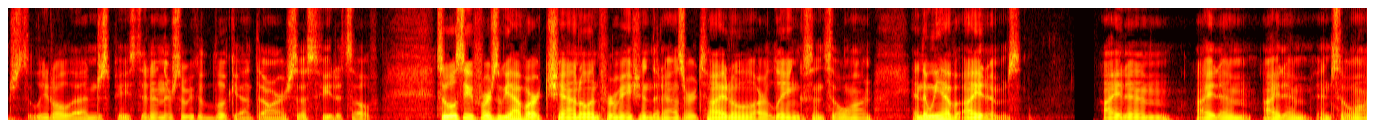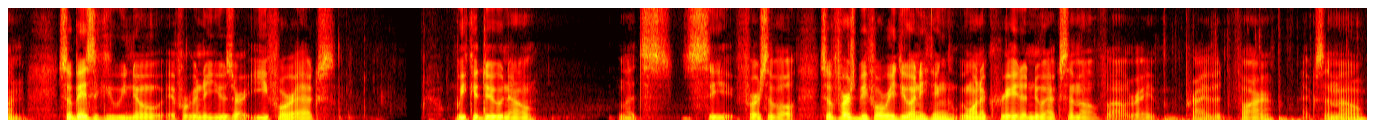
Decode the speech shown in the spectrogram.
just delete all that and just paste it in there so we could look at the RSS feed itself. So we'll see first we have our channel information that has our title, our links, and so on. And then we have items. Item, item, item, and so on. So basically we know if we're going to use our E4X, we could do now, let's see, first of all. So first, before we do anything, we want to create a new XML file, right? Private var XML,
